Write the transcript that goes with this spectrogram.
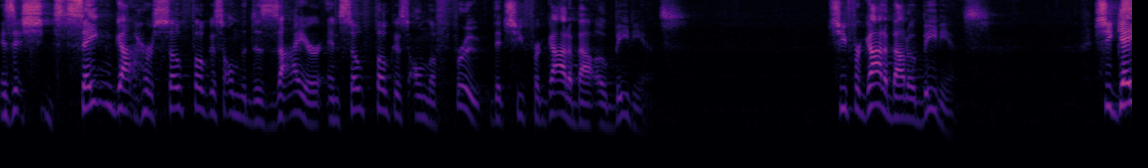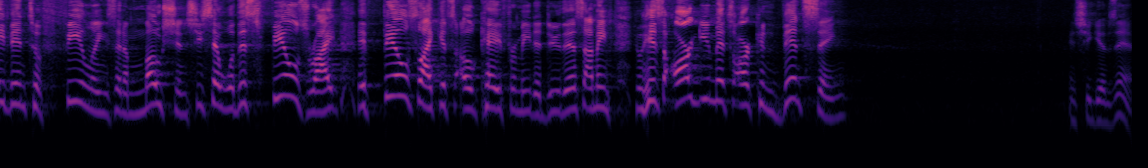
is that she, Satan got her so focused on the desire and so focused on the fruit that she forgot about obedience. She forgot about obedience she gave in to feelings and emotions. She said, Well, this feels right. It feels like it's okay for me to do this. I mean, his arguments are convincing. And she gives in.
